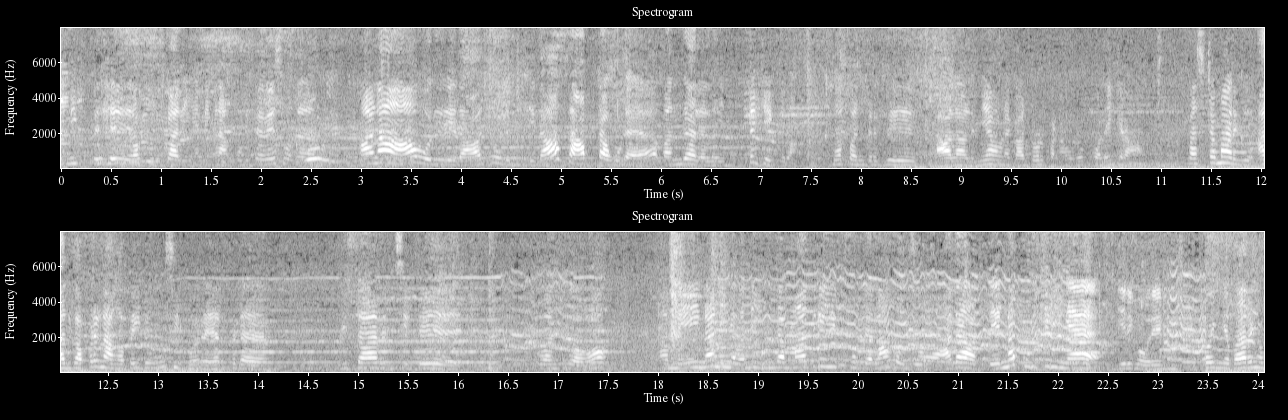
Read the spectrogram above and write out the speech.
இனிப்பு இதெல்லாம் கொடுக்காதீங்க. நீங்க சொல்றேன் ஆனா ஒரு ஏதாச்சும் ஒரு ஏதாவது சாப்பிட்டா கூட வந்து அதில் விட்ட கேட்குறான் என்ன பண்றது? ஆளாளுமே அவனை கண்ட்ரோல் பண்ண கூட குலைக்கிறான் கஷ்டமா இருக்கு. அதுக்கப்புறம் நாங்க போயிட்டு ஊசி போடுற இடத்துல விசாரிச்சுட்டு வந்தோம். மெயினாக நீங்கள் வந்து இந்த மாதிரி ஃபுட்டெல்லாம் கொஞ்சம் அதான் என்ன கொடுக்குறீங்க? இருங்க ஒரே நிமிஷம். இப்போ இங்கே பாருங்க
